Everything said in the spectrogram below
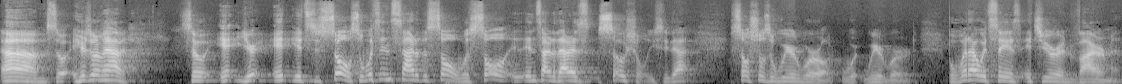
Um, so here's what I'm having. So it, it, it's the soul. So what's inside of the soul? Well, soul inside of that is social. You see that? Social is a weird word. Weird word. But what I would say is it's your environment.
